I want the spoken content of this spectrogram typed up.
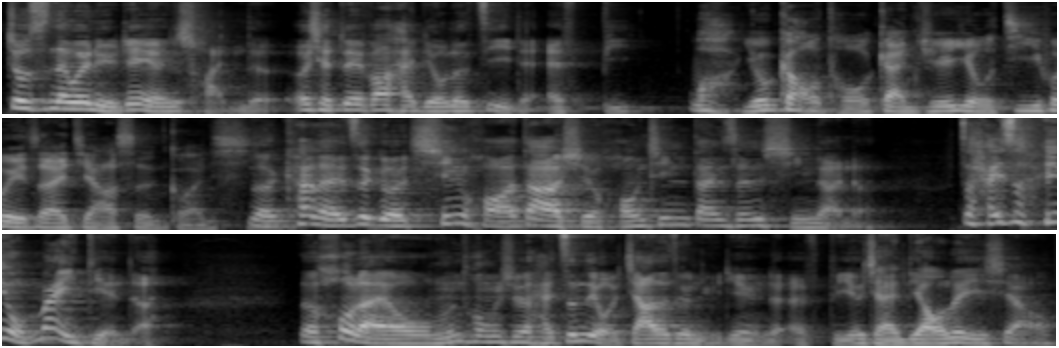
就是那位女店员传的，而且对方还留了自己的 FB。哇，有搞头，感觉有机会再加深关系。那看来这个清华大学黄金单身型男呢、这还是很有卖点的。那后来哦，我们同学还真的有加了这个女店员的 FB，而且还聊了一下哦。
